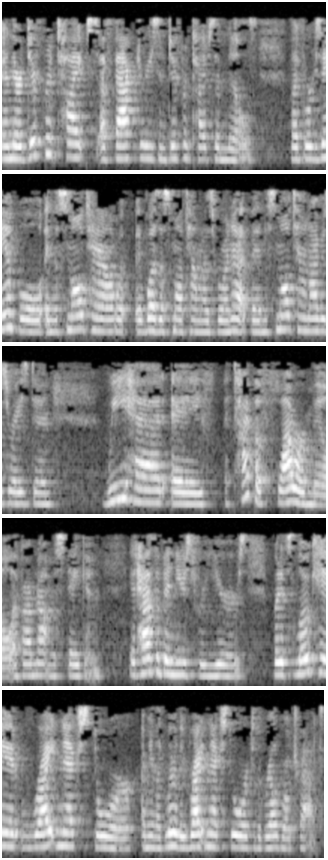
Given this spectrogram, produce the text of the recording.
And there are different types of factories and different types of mills. Like for example, in the small town, it was a small town when I was growing up, but in the small town I was raised in, we had a, a type of flour mill, if I'm not mistaken. It hasn't been used for years, but it's located right next door, I mean like literally right next door to the railroad tracks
